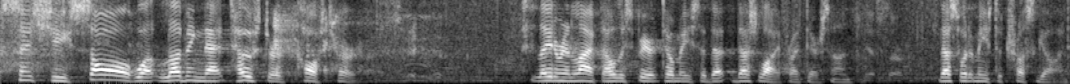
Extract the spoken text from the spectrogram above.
since she saw what loving that toaster cost her. Later in life, the Holy Spirit told me, He said, that, That's life right there, son. Yes, sir. That's what it means to trust God.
